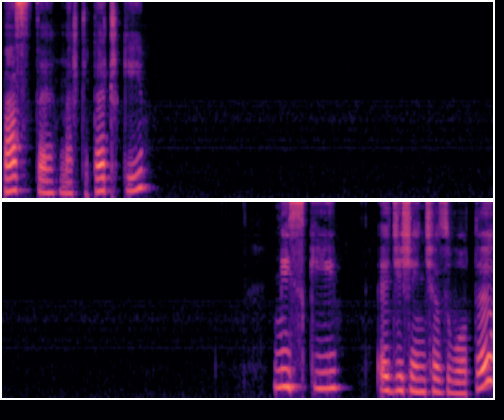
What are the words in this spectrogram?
pastę, na szczoteczki. Miski 10 zł.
